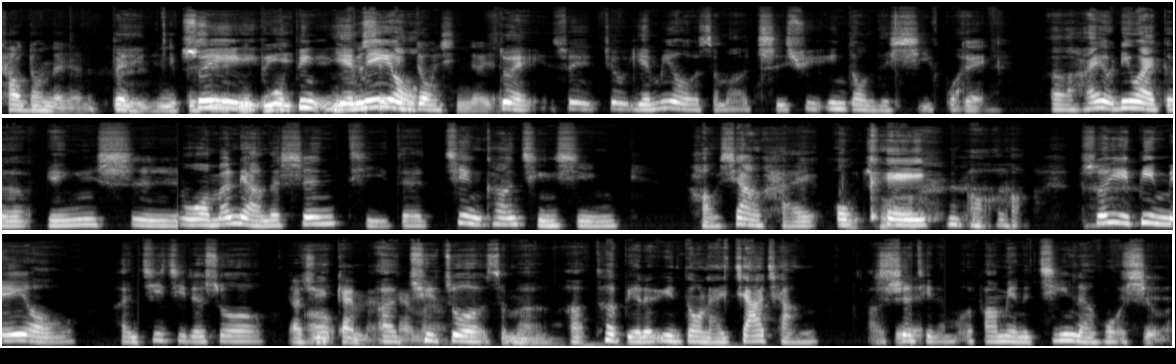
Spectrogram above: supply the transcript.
好动的人。对，嗯、你不是，所以我并也没有运动型的人。对，所以就也没有什么持续运动的习惯。对，呃，还有另外一个原因是我们俩的身体的健康情形好像还 OK 啊，好，所以并没有很积极的说要去干嘛，呃，去做什么、嗯、呃特别的运动来加强。呃，身体的某方面的机能或什么，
